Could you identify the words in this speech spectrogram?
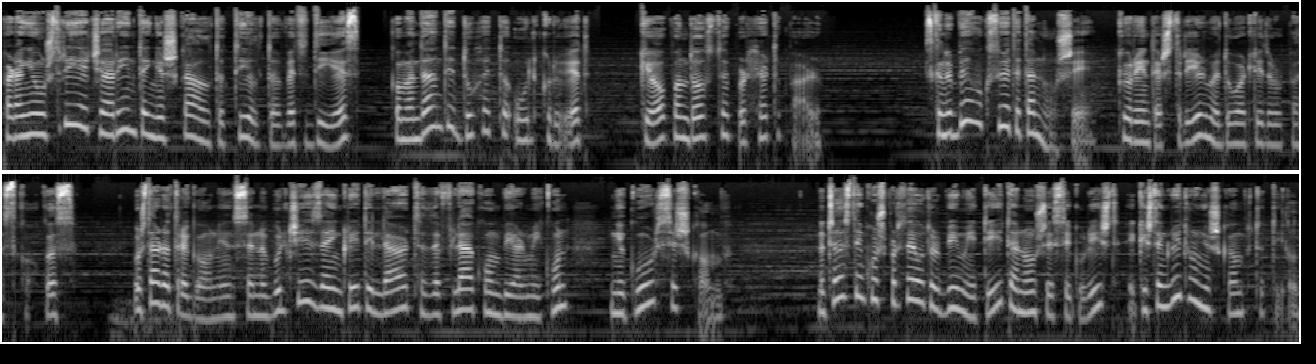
Para një ushtrie që arrinte një shkallë të tillë të vetëdijes, komandanti duhet të ulë kryet. Kjo po ndodhte për herë të parë. Skënderbeu u kthye te Tanushi. Ky rrinte shtrirë me duart lidhur pas kokës. Ushtarët tregonin se në Bulqizë ai ngriti lart dhe flaku mbi armikun një gur si shkëmb. Në çastin kur shpërtheu tërbimi i tij, Tanushi sigurisht e kishte ngritur një shkëmb të tillë.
